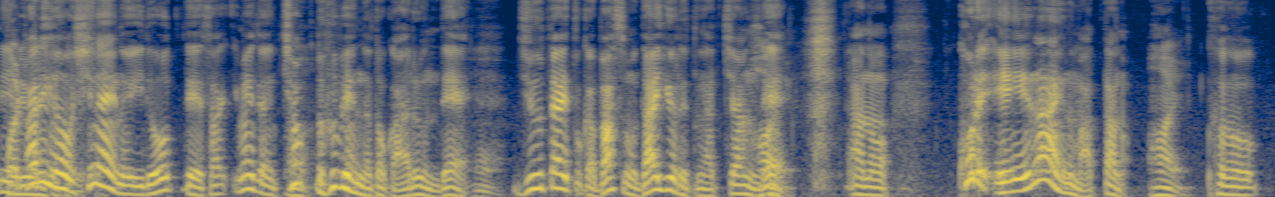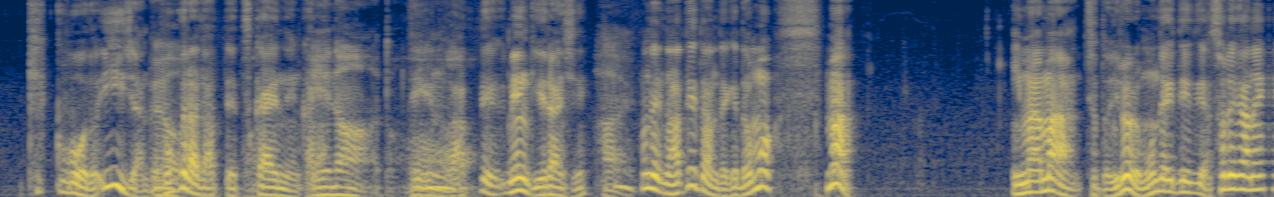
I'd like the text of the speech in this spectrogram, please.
でパリの市内の移動ってさっき言ったようにちょっと不便なとこあるんで、うん。渋滞とかバスも大行列になっちゃうんで、はい。あのこれええないうのもあったの。はい。そのキックボードいいじゃん僕らだって使えんねんから。ええっなあと。ていうのがあって免許いらんし。ね、はい。ほんでなってたんだけどもまあ今まあちょっといろいろ問題出てきた。それがね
